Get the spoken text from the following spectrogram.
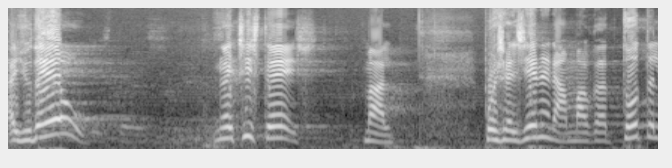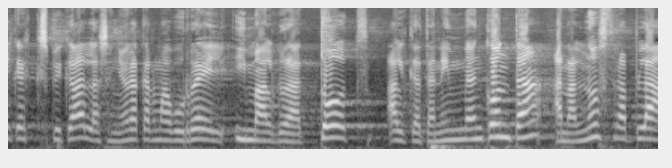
Ajudeu! No existeix. Mal. Pues el gènere, malgrat tot el que ha explicat la senyora Carme Borrell i malgrat tot el que tenim en compte, en el nostre pla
